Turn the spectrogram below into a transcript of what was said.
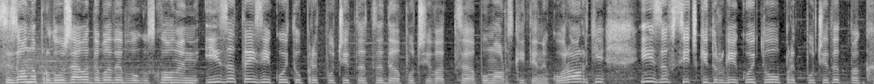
Сезона продължава да бъде благосклонен и за тези, които предпочитат да почиват по морските ни курорти и за всички други, които предпочитат пък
